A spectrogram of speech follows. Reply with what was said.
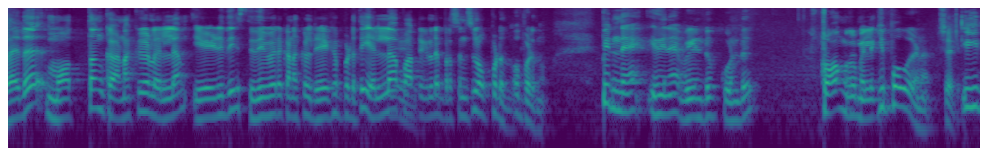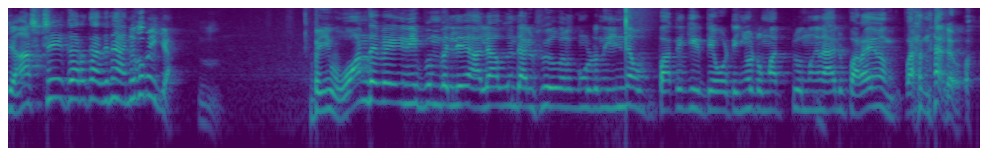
അതായത് മൊത്തം കണക്കുകളെല്ലാം എഴുതി സ്ഥിതിവിവര കണക്കുകൾ രേഖപ്പെടുത്തി എല്ലാ പാർട്ടികളുടെയും പ്രസൻസിൽ ഒപ്പിടുന്നു. ഒപ്പിടുന്നു. പിന്നെ ഇതിനെ വീണ്ടും കൊണ്ട് സ്ട്രോങ് റൂമിലേക്ക് പോവുകയാണ്. ഈ രാഷ്ട്രീയക്കാർക്ക് അതിനെ അനുഗമിക്കാം. ഇപ്പൊ ഈ ഓൺ ദ വേ ഇനിയിപ്പം വലിയ അലാവുദ്ദീന്റെ അത്ഭുതങ്ങളൊക്കെ കൊണ്ടുവന്ന് ഇന്ന പാർട്ടിക്ക് കിട്ടിയ വോട്ട് ഇങ്ങോട്ട് മറ്റൊന്നും അങ്ങനെ ആരും പറയണം പറഞ്ഞാലോ?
